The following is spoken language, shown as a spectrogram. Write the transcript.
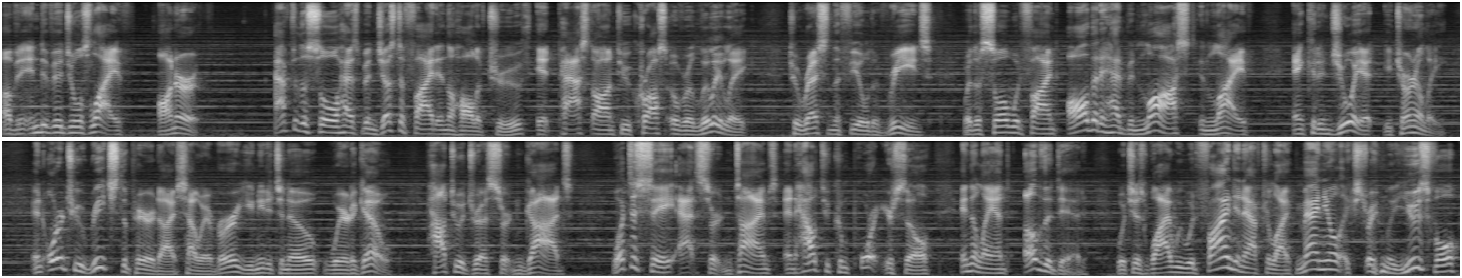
of an individual's life on earth. After the soul has been justified in the Hall of Truth, it passed on to cross over Lily Lake to rest in the field of reeds, where the soul would find all that it had been lost in life and could enjoy it eternally. In order to reach the paradise, however, you needed to know where to go, how to address certain gods, what to say at certain times, and how to comport yourself in the land of the dead, which is why we would find an afterlife manual extremely useful,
